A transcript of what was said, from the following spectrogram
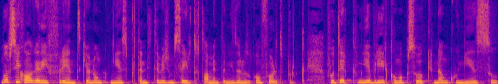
uma psicóloga diferente que eu não conheço, portanto, até mesmo sair totalmente da minha zona de conforto, porque vou ter que me abrir com uma pessoa que não conheço,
